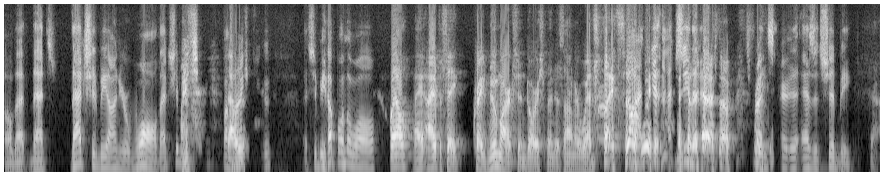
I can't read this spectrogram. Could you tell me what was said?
Oh, that that's that should be on your wall. That should be That was- you. That should be up on the wall. Well, I, I have to say, Craig Newmark's endorsement is on our website. So Oh, seen that. So It's front and center, as it should be. Yeah.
